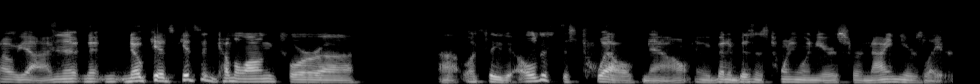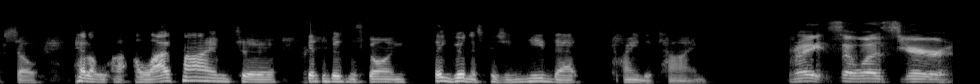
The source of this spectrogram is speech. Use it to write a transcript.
oh yeah. I mean, no, no, no kids. Kids didn't come along for. Uh, uh, let's see, the oldest is 12 now, and we've been in business 21 years. For nine years later, so had a, a lot of time to get the business going. Thank goodness, because you need that kind of time. Right. So was your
